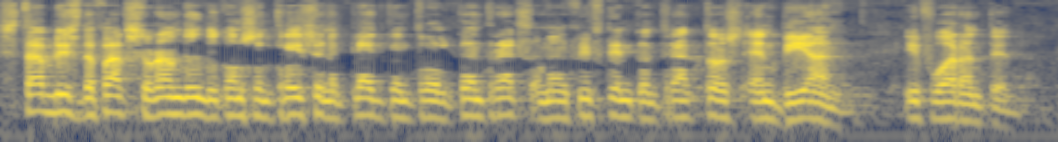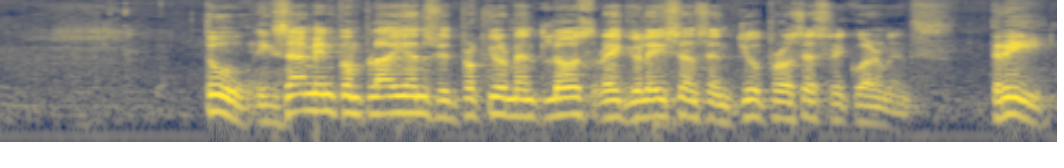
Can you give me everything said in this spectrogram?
establish the facts surrounding the concentration of flood control contracts among 15 contractors and beyond, if warranted. Two, examine compliance with procurement laws, regulations, and due process requirements. Three,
